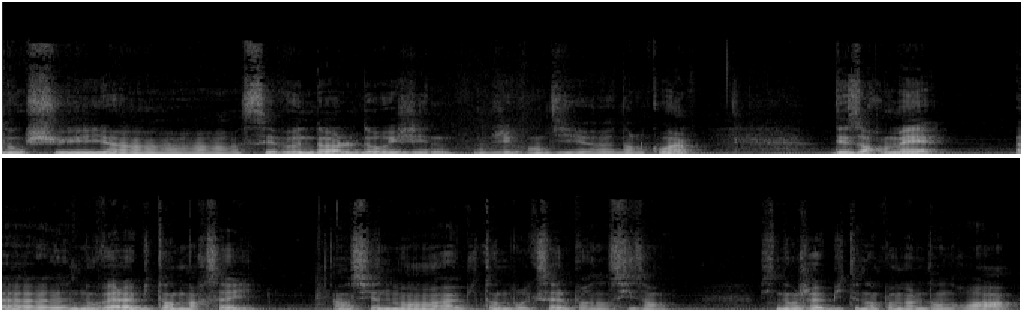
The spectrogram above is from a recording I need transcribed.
Donc, je suis un Cévenol d'origine, j'ai grandi euh, dans le coin. Désormais, euh, nouvel habitant de Marseille, anciennement habitant de Bruxelles pendant 6 ans. Sinon, j'ai habité dans pas mal d'endroits.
